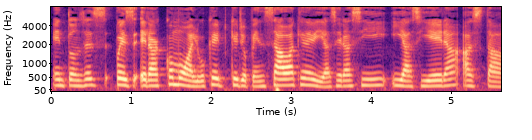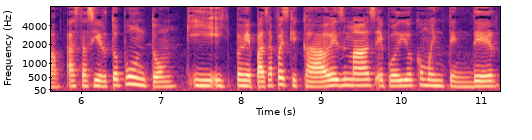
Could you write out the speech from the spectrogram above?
Entonces, pues era como algo que, que, yo pensaba que debía ser así y así era hasta, hasta cierto punto. Y, y me pasa pues que cada vez más he podido como entender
